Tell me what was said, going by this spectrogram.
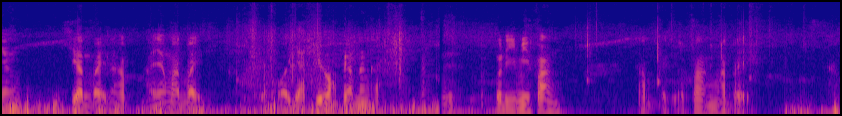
ยังเขียนไว้นะครับ หายังมัดไว้เดี๋ยวขอยัดพี่น้องแป๊บนึงครับพอดีมีฟังครับเดี๋ยวฟังมัดไว้ครับ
